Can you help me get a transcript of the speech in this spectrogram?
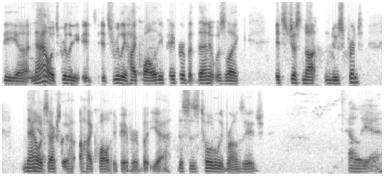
the uh, now it's really it, it's really high quality paper, but then it was like it's just not newsprint. Now Yeah. it's actually a, high quality paper, but yeah, this is totally Bronze Age. Hell yeah.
